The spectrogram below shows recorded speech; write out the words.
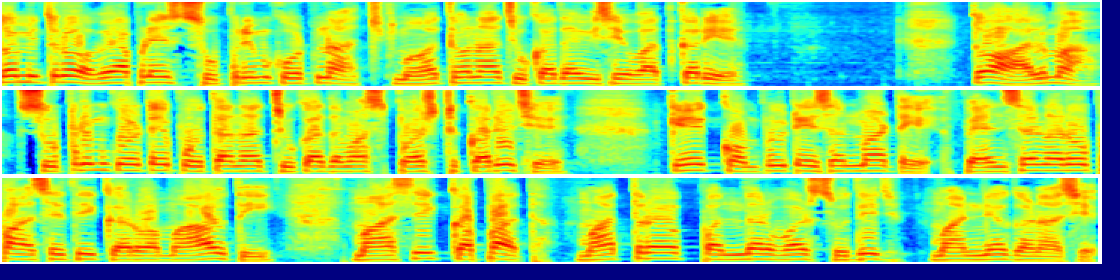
તો મિત્રો, હવે આપણે સુપ્રીમ કોર્ટના મહત્ત્વના ચુકાદા વિશે વાત કરીએ. તો હાલમાં સુપ્રીમ કોર્ટે પોતાના ચુકાદામાં સ્પષ્ટ કર્યું છે કે કોમ્પ્યુટેશન માટે પેન્શનરો પાસેથી કરવામાં આવતી માસિક કપાત માત્ર પંદર વર્ષ સુધી જ માન્ય ગણાશે,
